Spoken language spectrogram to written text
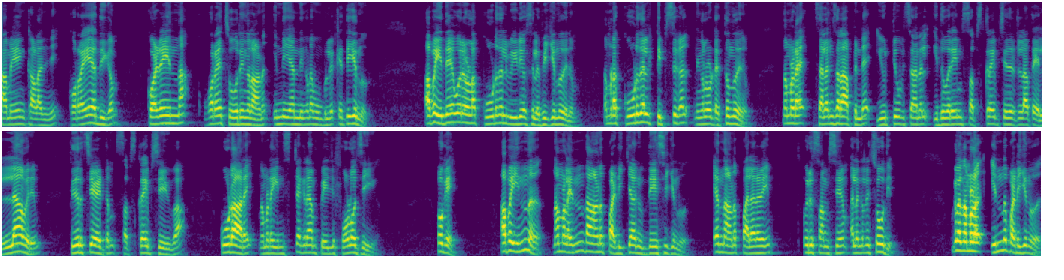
സമയം കളഞ്ഞ് കുറേയധികം കുഴയുന്ന കുറേ ചോദ്യങ്ങളാണ് ഇന്ന് ഞാൻ നിങ്ങളുടെ മുമ്പിലേക്ക് എത്തിക്കുന്നത്. അപ്പോൾ ഇതേപോലെയുള്ള കൂടുതൽ വീഡിയോസ് ലഭിക്കുന്നതിനും നമ്മുടെ കൂടുതൽ ടിപ്സുകൾ നിങ്ങളോട് എത്തുന്നതിനും നമ്മുടെ ചലഞ്ചർ ആപ്പിന്റെ യൂട്യൂബ് ചാനൽ ഇതുവരെയും സബ്സ്ക്രൈബ് ചെയ്തിട്ടില്ലാത്ത എല്ലാവരും തീർച്ചയായിട്ടും സബ്സ്ക്രൈബ് ചെയ്യുക. കൂടാതെ നമ്മുടെ ഇൻസ്റ്റാഗ്രാം പേജ് ഫോളോ ചെയ്യുക. ഓക്കെ അപ്പോൾ ഇന്ന് നമ്മൾ എന്താണ് പഠിക്കാൻ ഉദ്ദേശിക്കുന്നത് എന്നാണ് പലരുടെയും ഒരു സംശയം അല്ലെങ്കിൽ ഒരു ചോദ്യം. മക്കളെ നമ്മൾ ഇന്ന് പഠിക്കുന്നത്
